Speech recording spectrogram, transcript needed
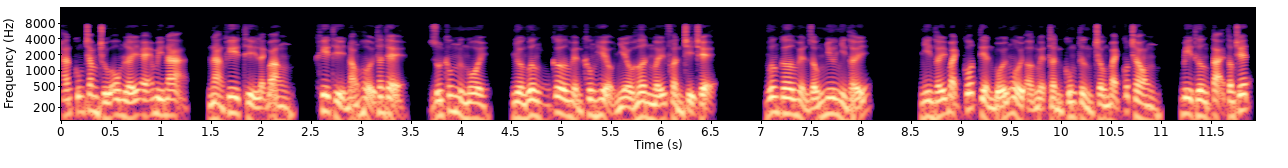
hắn cũng chăm chú ôm lấy e mỹ nạ nàng khi thì lạnh băng, khi thì nóng hổi thân thể, run không ngừng ngôi nhường vương cơ huyền không hiểu nhiều hơn mấy phần trì trệ. Vương cơ huyền giống như nhìn thấy nhìn thấy bạch cốt tiền bối ngồi ở nguyệt thần cung từng trong bạch cốt trong, bi thương tại tâm chết.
